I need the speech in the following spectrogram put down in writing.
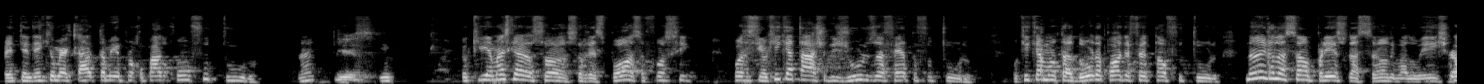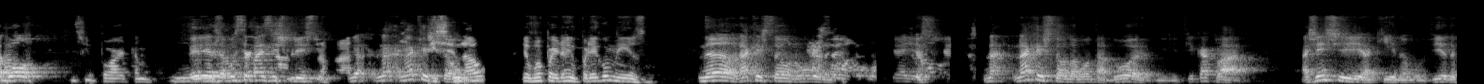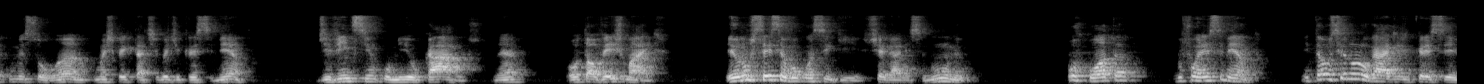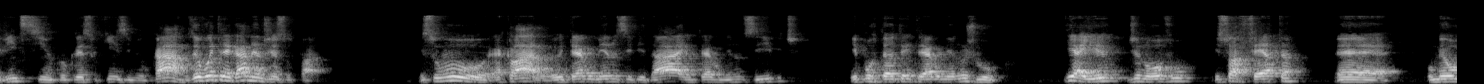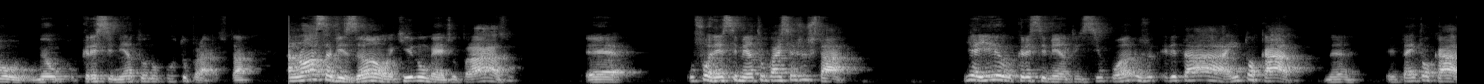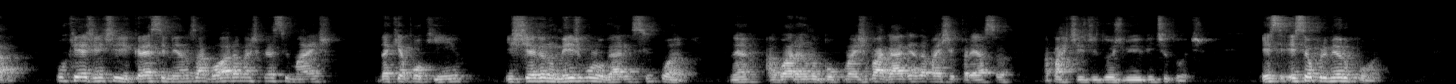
para entender que o mercado está meio preocupado com o futuro. Né? Isso. Eu queria mais que a sua, sua resposta fosse, fosse assim: o que, que a taxa de juros afeta o futuro? O que, que a montadora pode afetar o futuro? Não em relação ao preço da ação, de valuation. Tá bom. Não se importa. Beleza, vou ser mais explícito. Na, na, na questão. senão, eu vou perder o emprego mesmo. Não, na questão, não, é isso. Na, na questão da montadora, fica claro. A gente aqui na Movida começou o ano com uma expectativa de crescimento de 25 mil carros, né? Ou talvez mais. Eu não sei se eu vou conseguir chegar nesse número por conta do fornecimento. Então, se no lugar de crescer 25, eu cresço 15 mil carros, eu vou entregar menos resultado. Isso é claro, eu entrego menos EBITDA, eu entrego menos EBIT e, portanto, eu entrego menos lucro. E aí, de novo, isso afeta é, o, meu, o meu crescimento no curto prazo. Tá? A nossa visão é que no médio prazo é, o fornecimento vai se ajustar. E aí o crescimento em cinco anos ele está intocado, né? Ele está intocado, porque a gente cresce menos agora, mas cresce mais daqui a pouquinho e chega no mesmo lugar em cinco anos, né? Agora anda um pouco mais devagar e anda mais depressa a partir de 2022. Esse, esse é o primeiro ponto.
